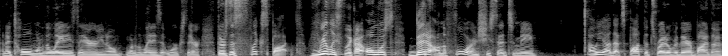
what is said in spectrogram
and I told one of the ladies there, you know, one of the ladies that works there, there's this slick spot, really slick. I almost bit it on the floor and she said to me, "Oh yeah, that spot that's right over there by the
